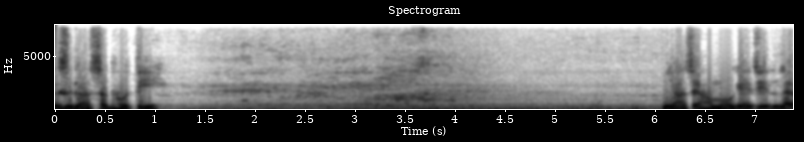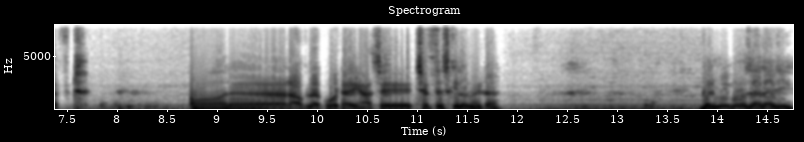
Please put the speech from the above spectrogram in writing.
ज़िला सदहोती। यहाँ से हम हो गए जी लेफ़्ट और रावला कोट है, यहाँ से 36 किलोमीटर। गर्मी बहुत ज़्यादा है जी।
